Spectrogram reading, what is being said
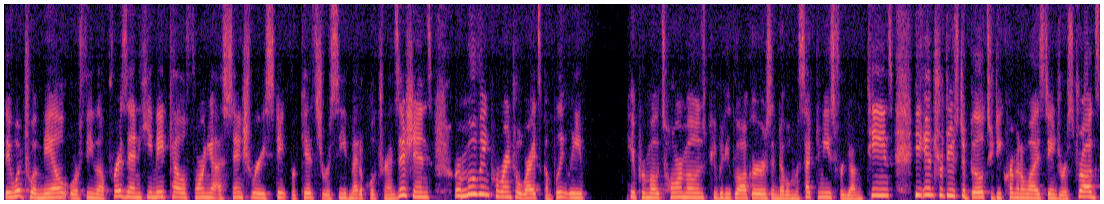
they went to a male or female prison. He made California a sanctuary state for kids to receive medical transitions, removing parental rights completely. He promotes hormones, puberty blockers, and double mastectomies for young teens. He introduced a bill to decriminalize dangerous drugs.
